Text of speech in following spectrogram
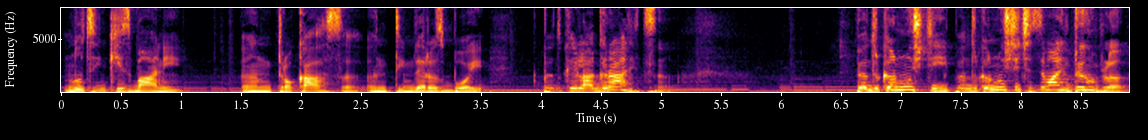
Nu-ți închizi banii într-o casă în timp de război. Pentru că e la graniță. Pentru că nu știi, pentru că nu știi ce se mai întâmplă.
